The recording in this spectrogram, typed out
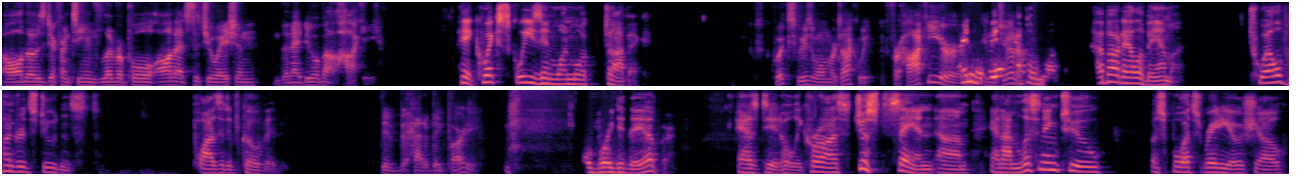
all those different teams, Liverpool, all that situation than I do about hockey. Hey, quick squeeze in one more topic. Quick squeeze in one more talk for hockey or know in we have a general. How about Alabama? 1,200 students positive COVID. They've had a big party. Oh boy, did they ever! As did Holy Cross. Just saying. Um, and I'm listening to a sports radio show,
